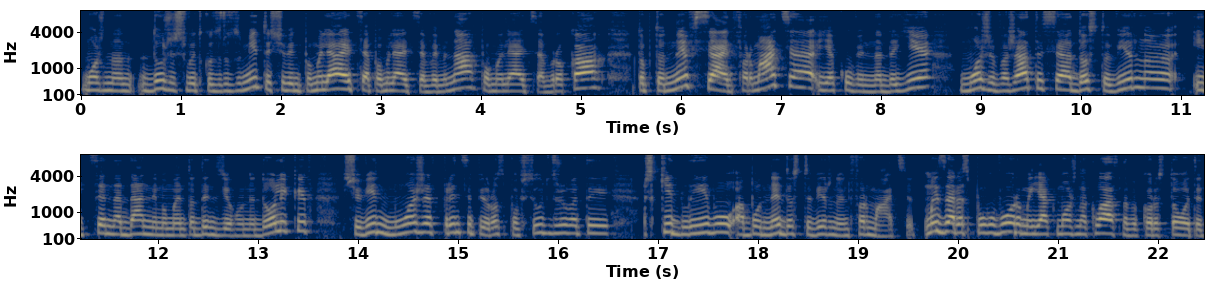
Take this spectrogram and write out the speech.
можна дуже швидко зрозуміти, що він помиляється, помиляється в іменах, помиляється в роках. Тобто, не вся інформація, яку він надає, може вважатися достовірною, і це на даний момент один з його недоліків, що він може в принципі розповсюджувати шкідливу або недостовірну інформацію. Ми зараз поговоримо, як можна класно використовувати.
